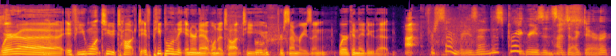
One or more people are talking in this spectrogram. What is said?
Where, uh, if you want to talk to, if people on the internet want to talk to you for some reason, where can they do that? For some reason, there's great reasons to talk to Eric.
